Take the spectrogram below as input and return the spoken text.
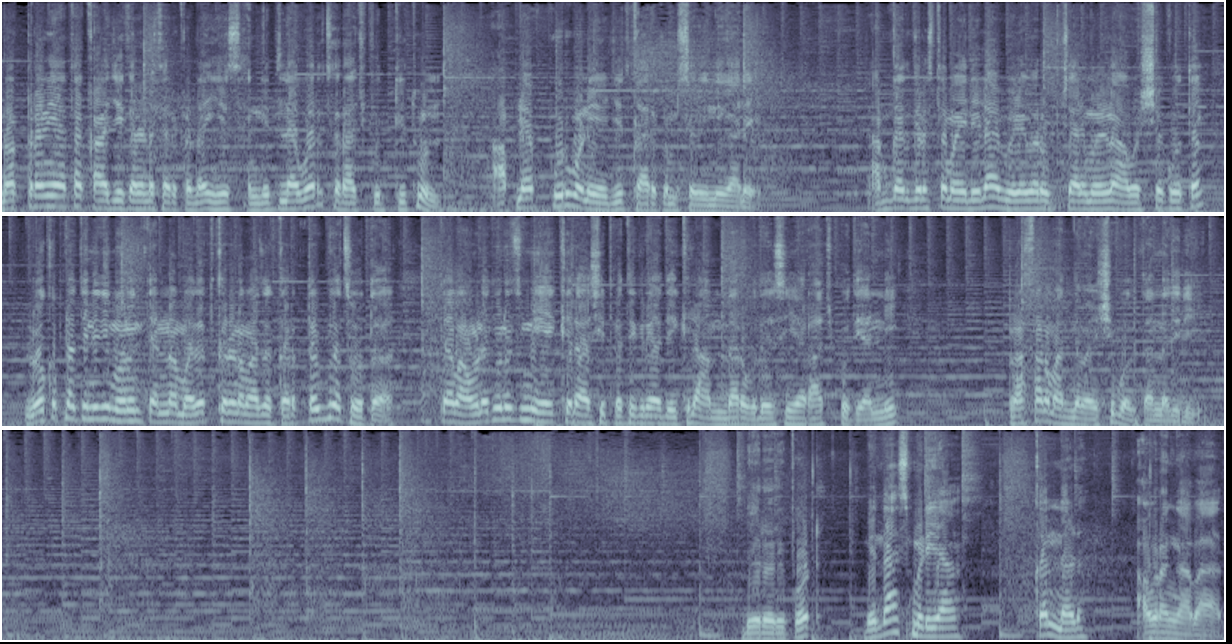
डॉक्टरांनी आता काळजी करण्यासारखं नाही हे सांगितल्यावरच राजपूत तिथून आपल्या पूर्वनियोजित कार्यक्रमस्थळी निघाले. अपघातग्रस्त महिलेला वेळेवर उपचार मिळणं आवश्यक होतं. लोकप्रतिनिधी म्हणून त्यांना मदत करणं माझं कर्तव्यच होतं. त्या भावनेतूनच मी हे केलं अशी प्रतिक्रिया देखील आमदार उदयसिंह राजपूत यांनी प्रसारमाध्यमांशी बोलताना दिली. Bureau report. Bindaas media Kannad Aurangabad.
